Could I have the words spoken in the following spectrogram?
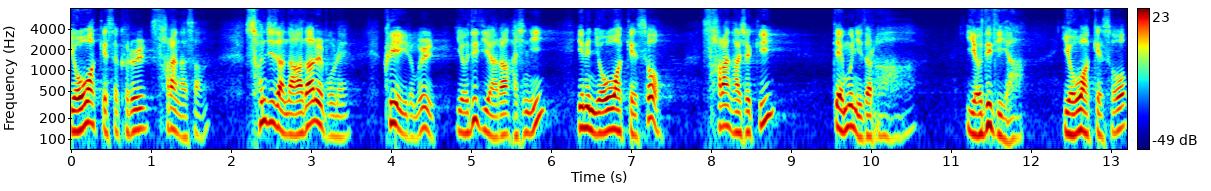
여호와께서 그를 사랑하사 선지자 나단을 보내 그의 이름을 여디디아라 하시니 이는 여호와께서 사랑하셨기 때문이더라. 여디디아 여호와께서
